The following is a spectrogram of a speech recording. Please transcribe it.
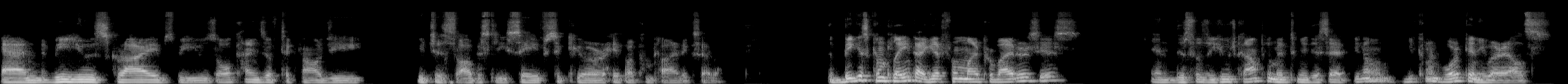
And we use scribes, we use all kinds of technology, which is obviously safe, secure, HIPAA compliant, etc. The biggest complaint I get from my providers is, and this was a huge compliment to me, they said, you know, we can't work anywhere else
